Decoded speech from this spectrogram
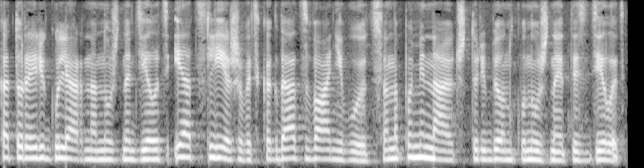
которые регулярно нужно делать и отслеживать, когда отзваниваются, напоминают, что ребенку нужно это сделать.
